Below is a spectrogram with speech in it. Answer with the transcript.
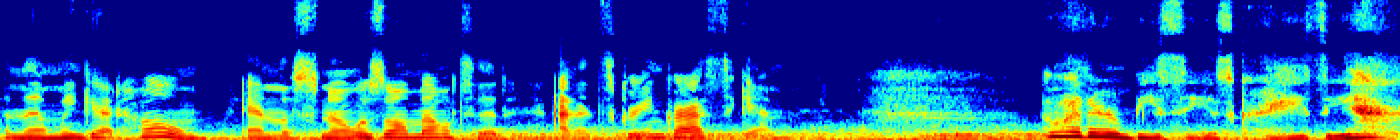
And then we get home, and the snow is all melted, and it's green grass again. The weather in BC is crazy.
